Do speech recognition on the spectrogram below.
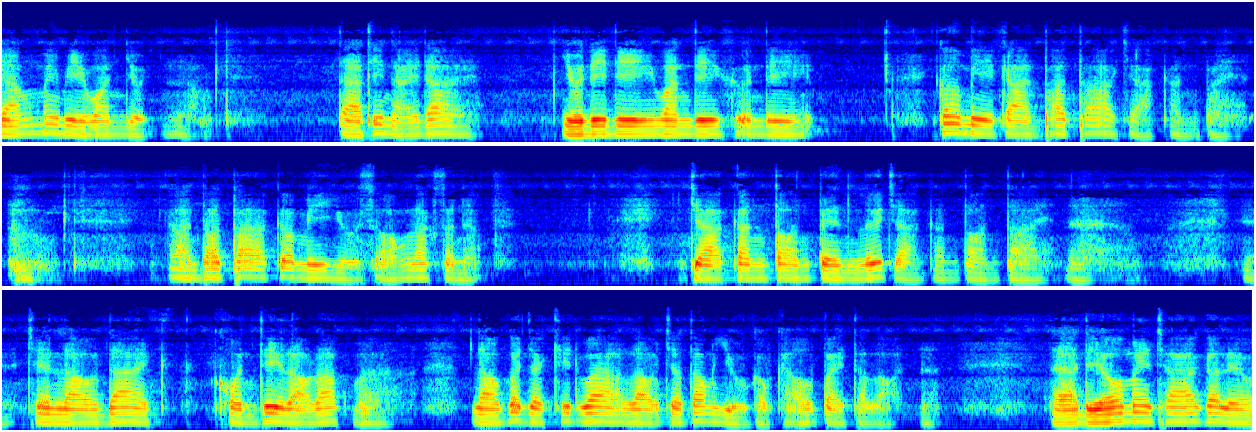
ยั้ง ไม่มีวันหยุด แต่ที่ไหนได้ อยู่ดีๆ วันดีคืนดี ก็มีการพัดพากจากกันไป การพัดพากก็มีอยู่สองลักษณะ จากกันตอนเป็นหรือจากกันตอนตายนะเช่นเราได้คนที่เรารักมา เราก็จะคิดว่าเราจะต้องอยู่กับเขาไปตลอดนะ แต่เดี๋ยวไม่ช้าก็เร็ว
